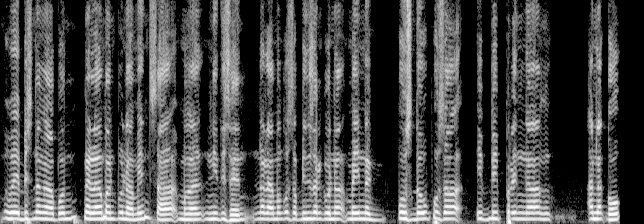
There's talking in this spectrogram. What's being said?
Webes na nga po, nalaman po namin sa mga netizen, nalaman ko sa pinsan ko na may nag-post daw po sa FB friend ng anak ko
